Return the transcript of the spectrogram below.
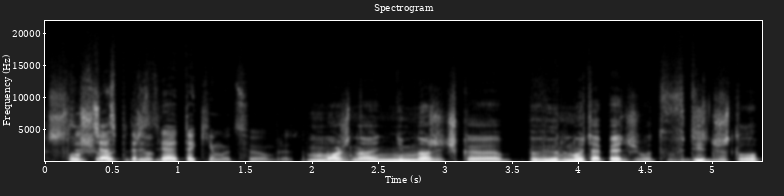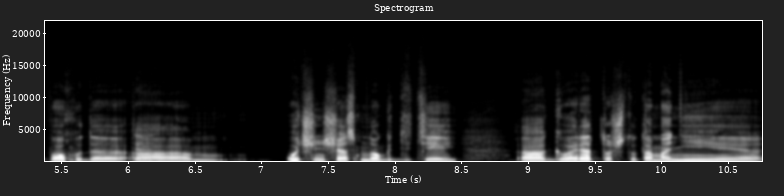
есть Слушай, сейчас вот, э, подразделяют таким вот своим образом. можно немножечко повернуть, опять же, вот в диджитал эпоху, да? Да. очень сейчас много детей а, говорят то, что там они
